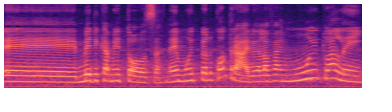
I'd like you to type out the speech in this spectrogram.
é, medicamentosa, né? muito pelo contrário, ela vai muito além.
